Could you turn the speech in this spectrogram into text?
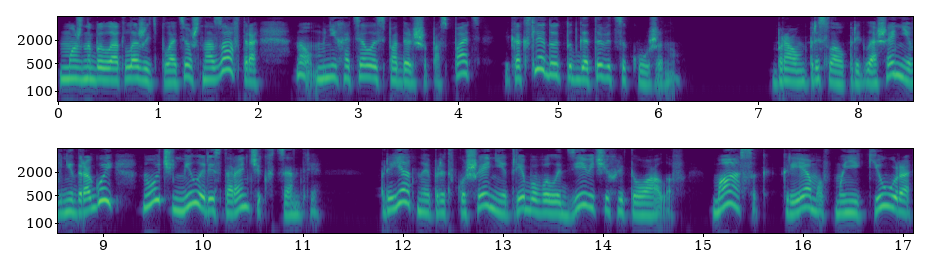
Можно было отложить платеж на завтра, но мне хотелось подольше поспать и как следует подготовиться к ужину. Браун прислал приглашение в недорогой, но очень милый ресторанчик в центре. Приятное предвкушение требовало девичьих ритуалов, масок, кремов, маникюра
